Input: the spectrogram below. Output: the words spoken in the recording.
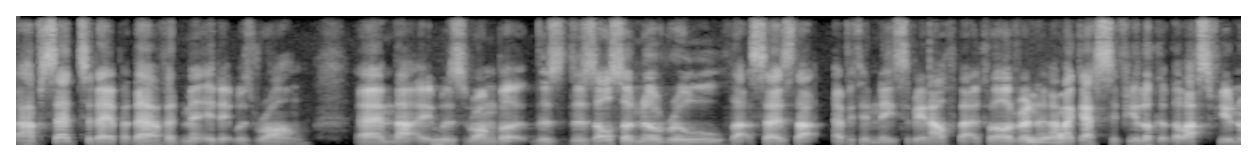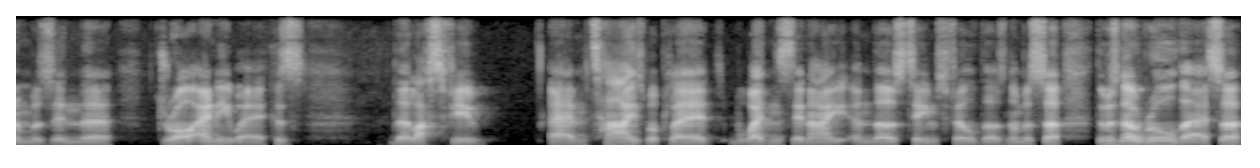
have said today, but they have admitted it was wrong, and um, that it hmm. was wrong. But there's there's also no rule that says that everything needs to be in alphabetical order. And, yeah. and I guess if you look at the last few numbers in the draw anyway, because the last few um, ties were played Wednesday night, and those teams filled those numbers, so there was no hmm. rule there. So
